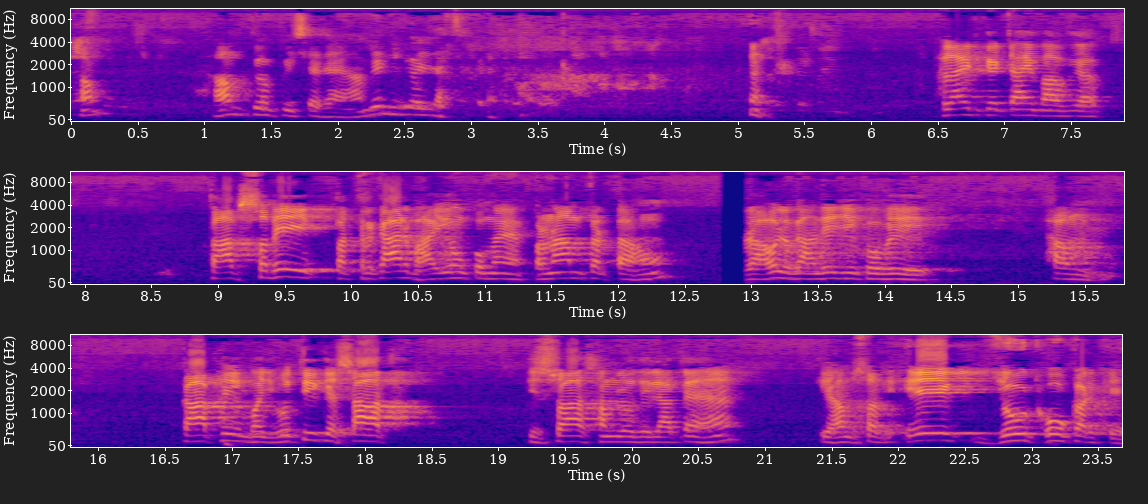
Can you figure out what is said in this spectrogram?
हम हम क्यों पीछे रहे? हम भी निकल जाते फ़्लाइट के टाइम आ गया। तो आप सभी पत्रकार भाइयों को मैं प्रणाम करता हूँ। राहुल गांधी जी को भी हम काफ़ी मजबूती के साथ विश्वास हम लोग दिलाते हैं कि हम सब एकजुट हो करके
